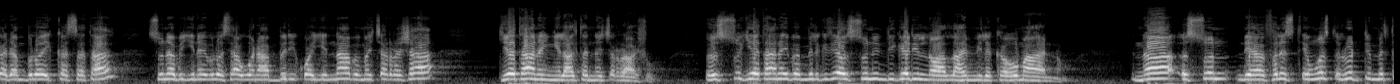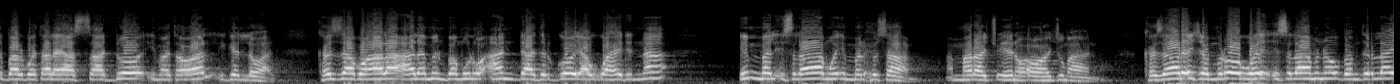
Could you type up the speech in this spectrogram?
ቀደም ብሎ ይከሰታል። እሱ ነብይ ነኝ ብሎ ሲያወናብድ ይቆይና በመጨረሻ ጌታ ነኝ ይላል ተነጭራሹ። እሱ ጌታ ነኝ በሚል ጊዜ እሱን እንዲገድል ነው አላህ የሚልከው ማለት ነው። እና እሱን ፍልስጢን ውስጥ ሉድ የምትባል ቦታ ላይ አሳዶ ይመታዋል ይገለዋል። ከዛ በኋላ አለምን በሙሉ አንድ አድርጎ ያዋሄድና ኢመ ልእስላም ወይ ኢመ ልሑሳም አማራጩ ይሄ ነው አዋጁ ማለት ነው ከዛሬ ጀምሮ ወይ እስላም ነው በምድር ላይ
